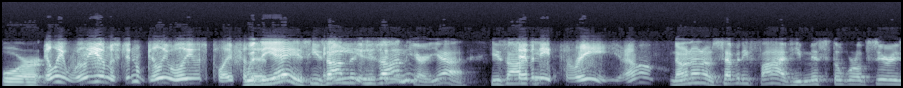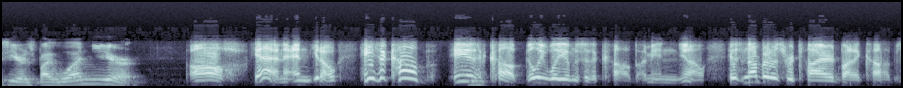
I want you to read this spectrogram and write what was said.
Or Billy Williams didn't Billy Williams play for with the, the A's? He's A's on. The, he's on here. Yeah, he's on. Seventy three. You know. No, no, no. Seventy five. He missed the World Series years by one year. Oh yeah, and and you know he's a Cub. He is a Cub. Billy Williams is a Cub. I mean, you know his number is retired by the Cubs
